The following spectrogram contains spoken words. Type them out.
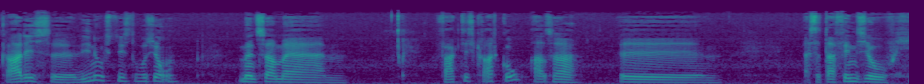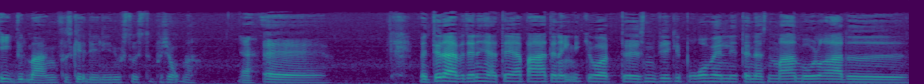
gratis øh, Linux-distribution, men som er øh, faktisk ret god. Altså, øh, altså, der findes jo helt vildt mange forskellige Linux-distributioner. Ja. Øh, men det der er ved den her, det er bare, at den er egentlig gjort øh, sådan virkelig brugervenlig. Den er sådan meget målrettet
